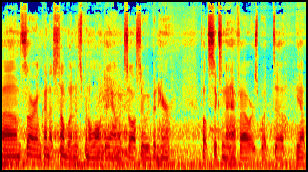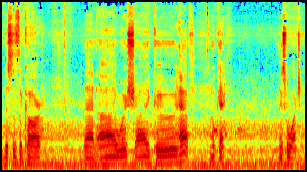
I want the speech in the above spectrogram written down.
um, sorry, I'm kind of stumbling. It's been a long day. I'm exhausted. We've been here about six and a half hours, but yeah, this is the car that I wish I could have. Okay. Thanks for watching.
